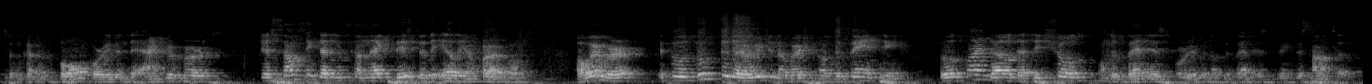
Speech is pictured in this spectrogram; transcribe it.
some kind of bomb or even the Angry Birds, just something that would connect this to the alien firebombs. However, if we look to the original version of the painting, we will find out that it shows on the Venice or even on the Venice during the sunset.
